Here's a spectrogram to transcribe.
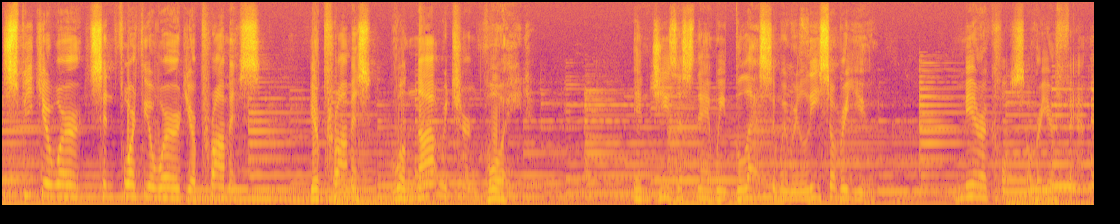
Speak your word, send forth your word, your promise. Your promise will not return void. In Jesus' name, we bless and we release over you miracles over your family.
